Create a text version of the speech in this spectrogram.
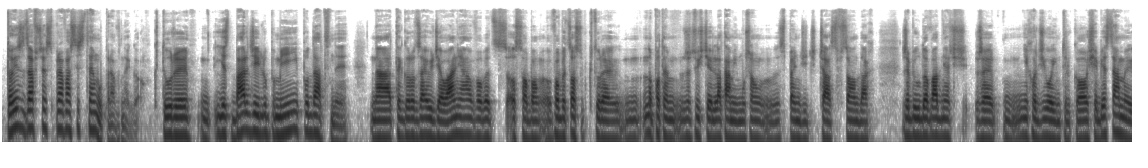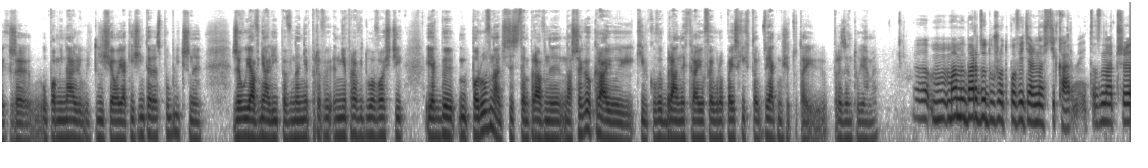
to jest zawsze sprawa systemu prawnego, który jest bardziej lub mniej podatny na tego rodzaju działania wobec, osobom, wobec osób, które no, potem rzeczywiście latami muszą spędzić czas w sądach, żeby udowadniać, że nie chodziło im tylko o siebie samych, że upominali się o jakiś interes publiczny, że ujawniali pewne nieprawidłowości. Jakby porównać system prawny naszego kraju i kilku wybranych krajów europejskich, to jak my się tutaj prezentujemy? E, mamy bardzo dużo odpowiedzialności karnej. To znaczy,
